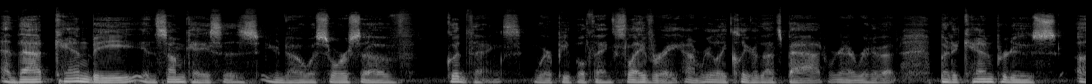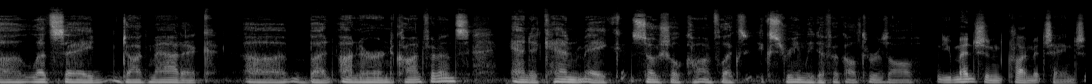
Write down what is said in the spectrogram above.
And that can be, in some cases, you know, a source of good things where people think slavery, I'm really clear that's bad, we're going to get rid of it. But it can produce, uh, let's say, dogmatic uh, but unearned confidence, and it can make social conflicts extremely difficult to resolve. You mentioned climate change,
